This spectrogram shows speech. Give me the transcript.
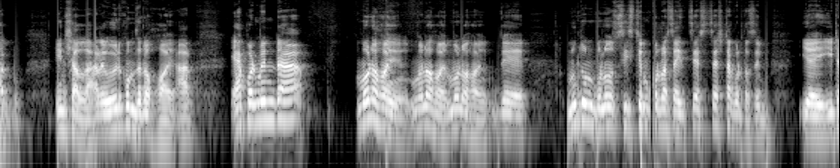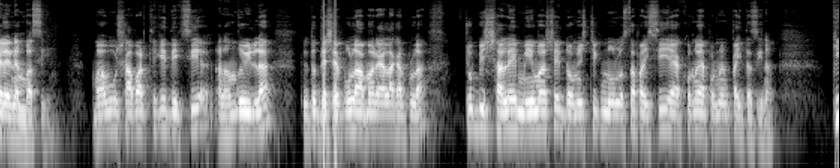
থাকব। ইনশাল্লাহ, আর ওইরকম যেন হয়। আর অ্যাপয়েন্টমেন্টটা মনে হয় মনে হয় মনে হয় যে নতুন কোনো সিস্টেম করবার চাই চেষ্টা করতেছে ইটালিয়ান এম্বাসি মাহবু সাবার থেকে দেখছি আলহামদুলিল্লাহ। তুমি তো দেশের পোলা আমার এলাকার পোলা। চব্বিশ সালে মে মাসে ডোমেস্টিক নৌলস্তা পাইছি এখনও অ্যাপয়েন্টমেন্ট পাইতাছি না। কি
